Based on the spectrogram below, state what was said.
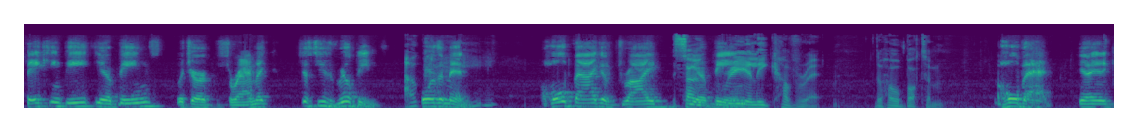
baking bean, you know, beans, which are ceramic, just use real beans. Okay. Pour them in. A whole bag of dried So you know, beans. really cover it, the whole bottom. A whole bag. Yeah, it,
